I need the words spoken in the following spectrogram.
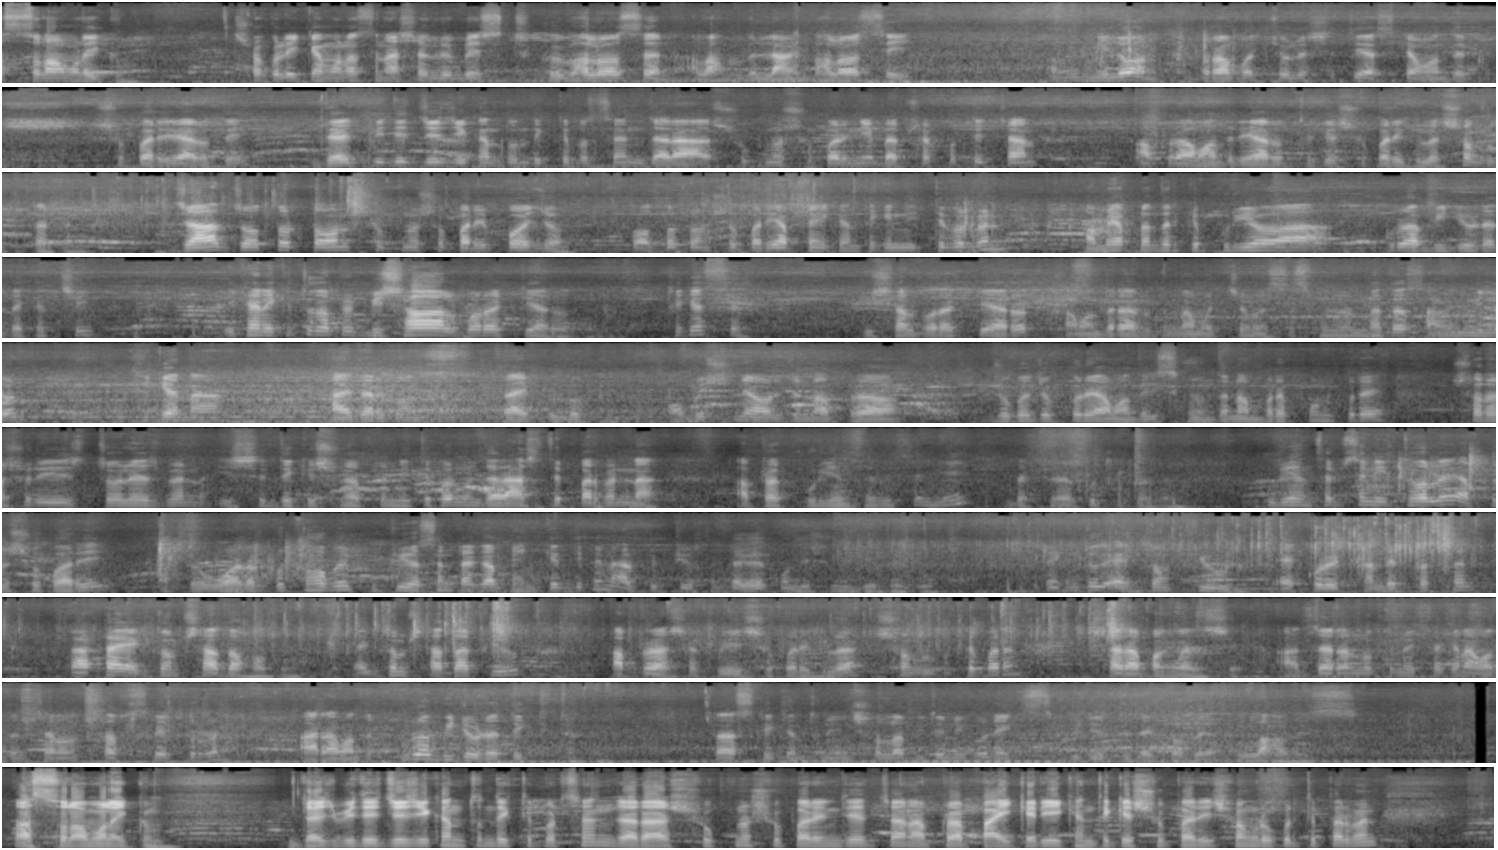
আসসালামু আলাইকুম। সকলেই কেমন আছেন? আশা করি বেস্ট খুবই ভালো আছেন। আলহামদুলিল্লাহ, আমি ভালো আছি। আমি মিলন, বরাবর চলে এসেছি আজকে আমাদের সুপারির আড়তে দেশ বিদেশ যে যেখান থেকে দেখতে পাচ্ছেন, যারা শুকনো সুপারি নিয়ে ব্যবসা করতে চান, আপনারা আমাদের এই আড়ত থেকে সুপারিগুলো সংগ্রহ পারবেন যা যত টন শুকনো সুপারির প্রয়োজন, তত টন সুপারি আপনি এখান থেকে নিতে পারবেন। আমি আপনাদেরকে পুরো পুরো ভিডিওটা দেখাচ্ছি। এখানে কিন্তু আপনার বিশাল বড় একটি আড়ত ঠিক আছে? বিশাল বড় একটি আড়ত। আমাদের আড়তের নাম হচ্ছে মেসেস মিলন ভাতা আমি মিলন, ঠিকানা হায়দারগঞ্জ, রায়পুর লক্ষ্মী অবশ্যই নেওয়ার জন্য আপনারা যোগাযোগ করে আমাদের স্ক্রিন নাম্বারে ফোন করে সরাসরি চলে আসবেন। এসে দেখে শুনে আপনি নিতে পারবেন। যারা আসতে পারবেন না, আপনারা কুরিয়ান সার্ভিসে নিয়ে ব্যবসা করতে পারবেন। কুরিয়ান সার্ভিসে নিতে হলে আপনার সুপারি, আপনার অর্ডার করতে হবে ফিফটি পার্সেন্ট টাকা ব্যাংকে দেবেন আর ফিফটি পার্সেন্ট টাকা কন্ডিশনে দিয়ে দেবেন। এটা কিন্তু একদম পিওর অ্যাকুরেট হান্ড্রেড পার্সেন্ট কাটা একদম সাদা হবে। একদম সাদা পিওর আপনারা আশা করি এই সুপারিগুলো সংগ্রহ করতে পারেন সারা বাংলাদেশে। আর যারা নতুন হয়ে থাকেন, আমাদের চ্যানেল সাবস্ক্রাইব করবেন আর আমাদের পুরো ভিডিওটা দেখতে থাকুন। তা আজকে কিন্তু ইনশাল্লাহ ভিডিও নিব। নেক্সট ভিডিওতে দেখা হবে। আল্লাহ হাফেজ। আসসালামু আলাইকুম। দেশ বিদেশ যে যেখান থেকে দেখতে পাচ্ছেন, যারা শুকনো সুপারি নিতে চান, আপনারা পাইকারি এখান থেকে সুপারি সংগ্রহ করতে পারবেন।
